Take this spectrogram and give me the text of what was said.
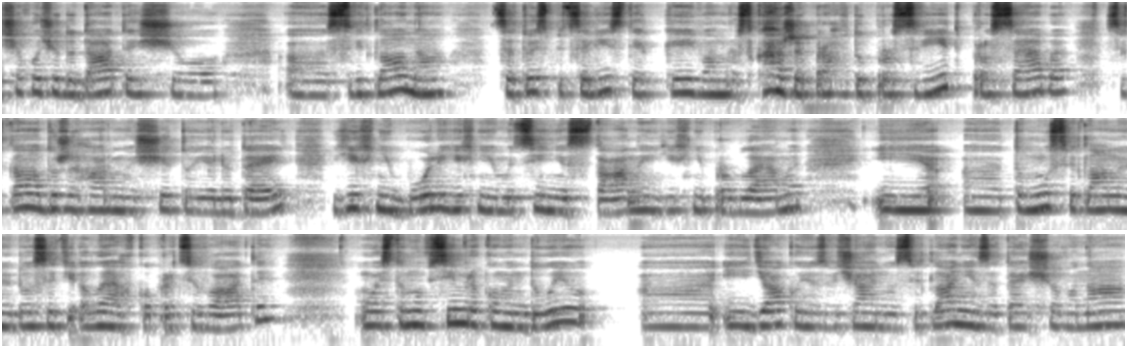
ще хочу додати, що е, Світлана це той спеціаліст, який вам розкаже правду про світ, про себе. Світлана дуже гарно щитує людей, їхні болі, їхні емоційні стани, їхні проблеми. І е, тому Світланою досить легко працювати. Ось тому всім рекомендую. Е, І дякую, звичайно, Світлані за те, що вона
